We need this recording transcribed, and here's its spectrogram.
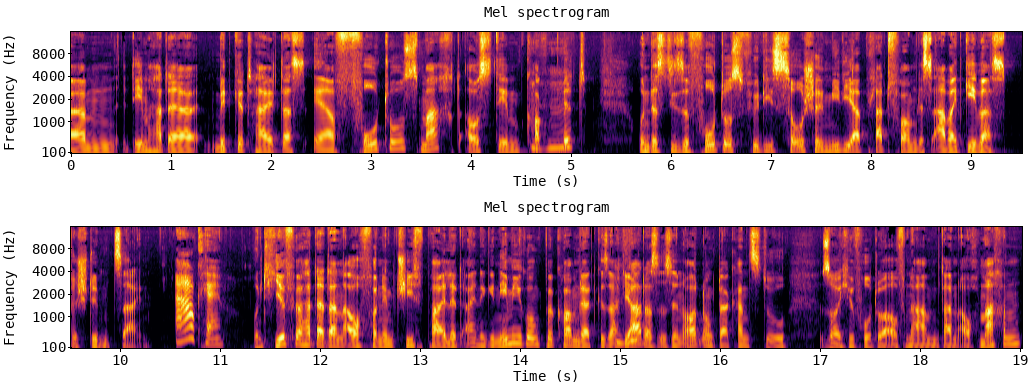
ähm, dem hat er mitgeteilt, dass er Fotos macht aus dem Cockpit mhm. und dass diese Fotos für die Social-Media-Plattform des Arbeitgebers bestimmt seien. Ah, okay. Und hierfür hat er dann auch von dem Chief Pilot eine Genehmigung bekommen. Der hat gesagt, mhm. ja, das ist in Ordnung, da kannst du solche Fotoaufnahmen dann auch machen.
